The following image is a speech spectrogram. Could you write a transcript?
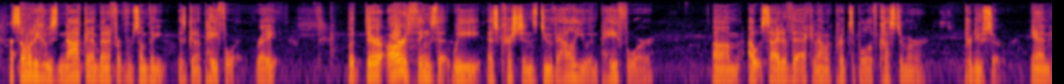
somebody who's not going to benefit from something is going to pay for it, right? But there are things that we as Christians do value and pay for um, outside of the economic principle of customer producer, and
